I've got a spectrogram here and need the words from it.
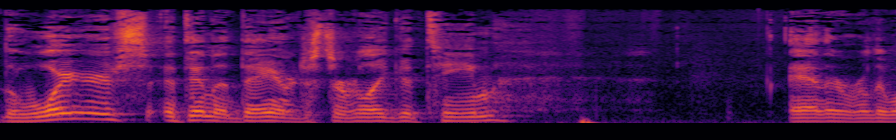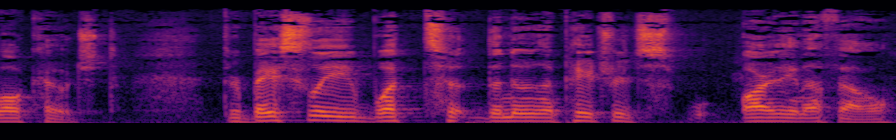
the Warriors, at the end of the day, are just a really good team, and they're really well coached. They're basically what the New England Patriots are the NFL.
